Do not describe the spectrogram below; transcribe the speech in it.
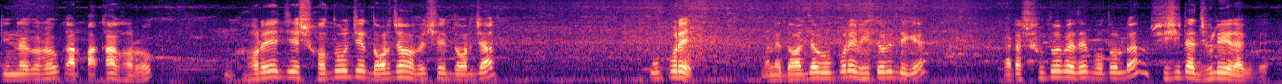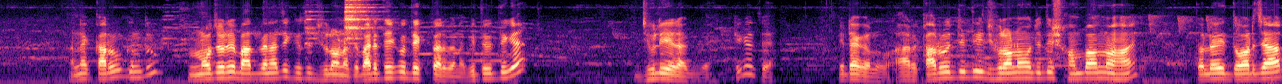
টিন্ডা ঘর হোক, আর পাকা ঘর হোক, ঘরে যে সদর যে দরজা হবে, সেই দরজার উপরে মানে দরজার উপরে, ভিতরের দিকে একটা সুতো বেঁধে বোতলটা শিশিটা ঝুলিয়ে রাখবে। মানে কারোর কিন্তু নজরে বাঁধবে না যে কিছু ঝুলানো আছে। বাইরে থেকে কেউ দেখতে পারবে না। ভিতরের দিকে ঝুলিয়ে রাখবে। ঠিক আছে? এটা গেল। আর কারোর যদি ঝুলানো যদি সম্ভব না হয়, তাহলে ওই দরজার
